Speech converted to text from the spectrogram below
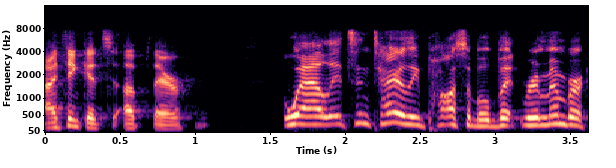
i think it's up there Well, it's entirely possible, but remember,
